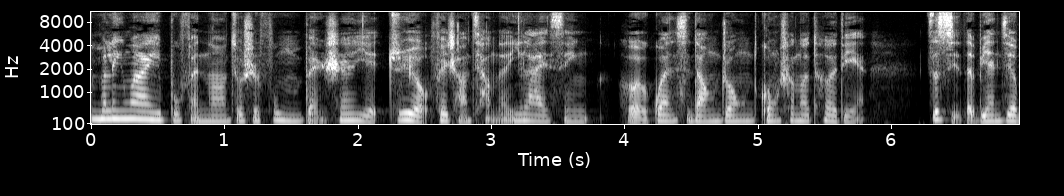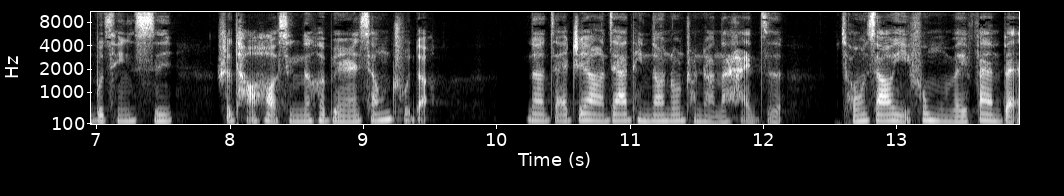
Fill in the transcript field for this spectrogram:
那么，另外一部分呢，就是父母本身也具有非常强的依赖性和关系当中共生的特点，自己的边界不清晰，是讨好型的和别人相处的。那在这样家庭当中成长的孩子，从小以父母为范本，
